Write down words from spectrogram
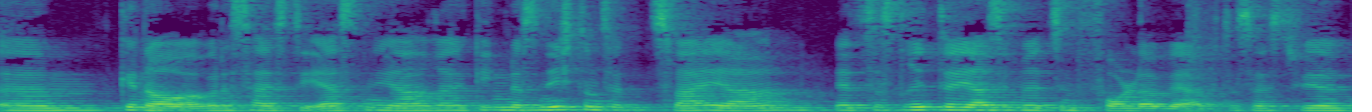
ähm, genau, aber das heißt, die ersten Jahre ging das nicht und seit zwei Jahren, jetzt das dritte Jahr sind wir jetzt im Vollerwerb. Das heißt, wir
